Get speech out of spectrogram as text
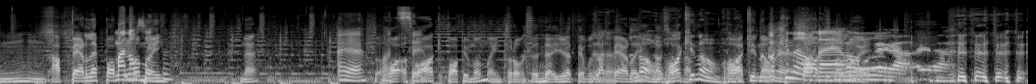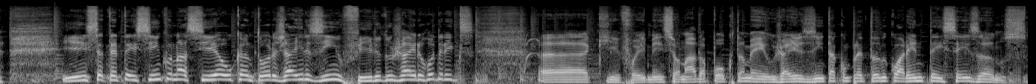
Uhum. A Perla é pop sei mamãe. Né? É, pode Ro- ser. Rock, pop mamãe. Pronto. Aí já temos a É. Perla. aí Não, rock não, rock não, Rock não, Pop né? mamãe. Não, é, é. E em 75 nascia o cantor Jairzinho, filho do Jair Rodrigues, eh, que foi mencionado há pouco também. O Jairzinho está completando 46 anos.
